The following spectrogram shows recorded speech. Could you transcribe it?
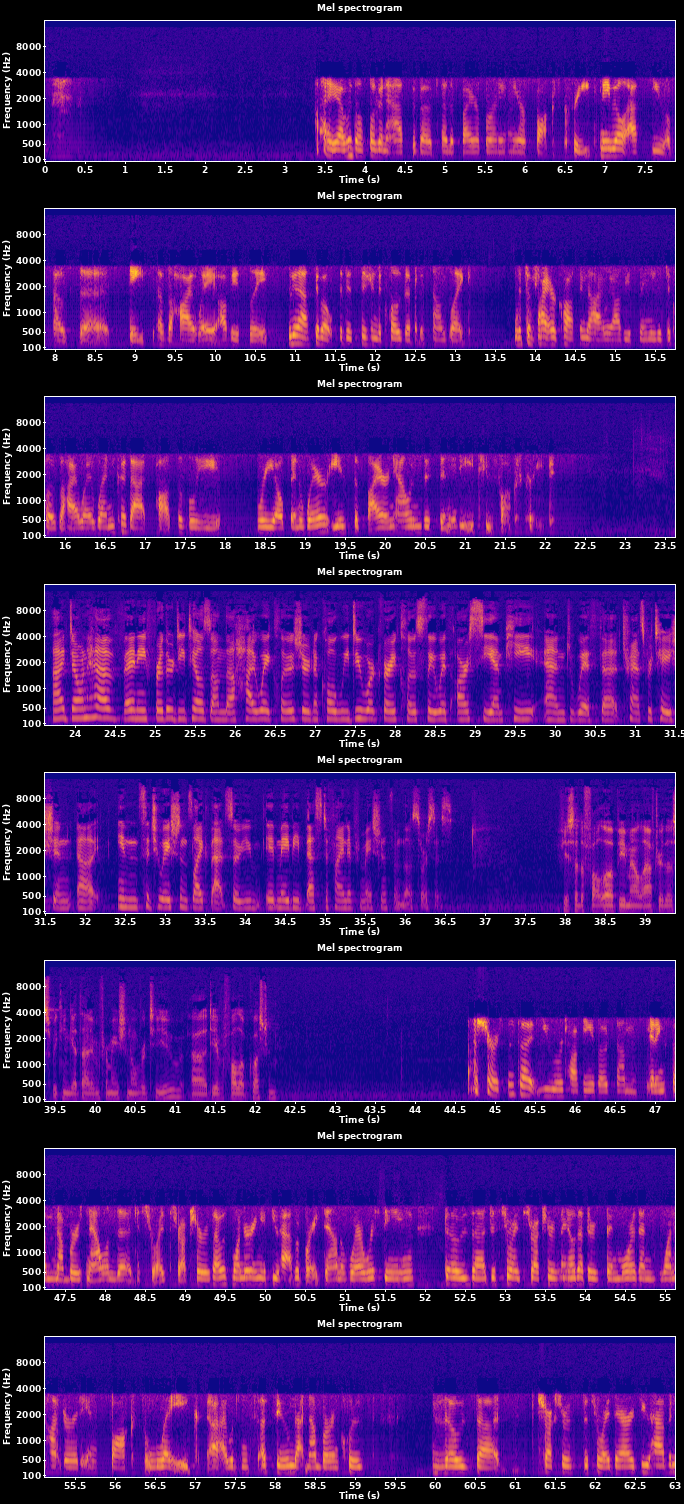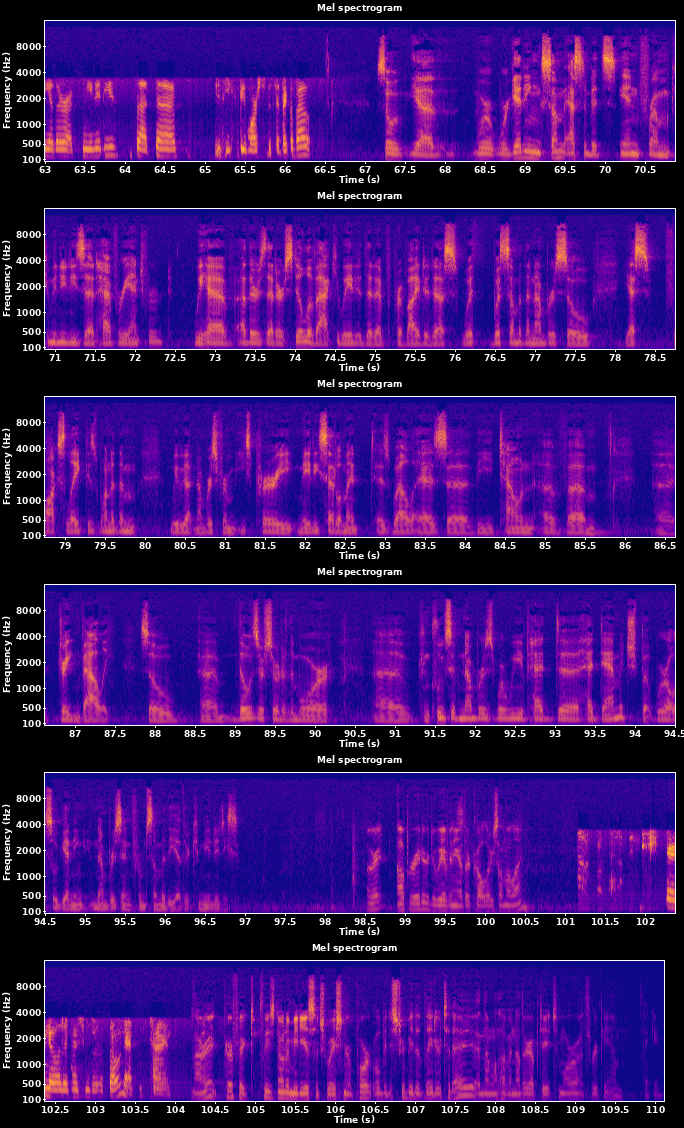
Hi, I was also going to ask about uh, the fire burning near Fox Creek. Maybe I'll ask you about the state of the highway. Obviously, we're going to ask about the decision to close it, but it sounds like with the fire crossing the highway, obviously needed to close the highway. When could that possibly reopen? Where is the fire now in vicinity to Fox Creek? I don't have any further details on the highway closure, Nicole. We do work very closely with RCMP and with uh, transportation uh, in situations like that, so you, it may be best to find information from those sources. If you send a follow up email after this, we can get that information over to you. Uh, do you have a follow up question? Sure. Since uh, you were talking about um, getting some numbers now on the destroyed structures, I was wondering if you have a breakdown of where we're seeing those uh, destroyed structures. I know that there's been more than 100 in Fox Lake. Uh, I would assume that number includes those uh, structures destroyed there. Do you have any other uh, communities that uh, you could be more specific about? So yeah, we're we're getting some estimates in from communities that have re-entered. We have others that are still evacuated that have provided us with, with some of the numbers. So yes, Fox Lake is one of them. We've got numbers from East Prairie Métis Settlement as well as uh, the town of um, uh, Drayton Valley. So um, those are sort of the more uh, conclusive numbers where we've had uh, had damage, but we're also getting numbers in from some of the other communities. All right, operator, do we have any other callers on the line? There are no other questions on the phone at this time. All right, perfect. Please note a media situation report will be distributed later today, and then we'll have another update tomorrow at 3 p.m. Thank you.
